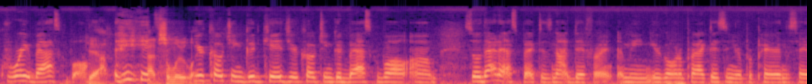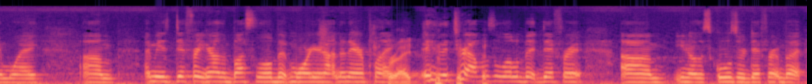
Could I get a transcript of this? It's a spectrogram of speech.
great basketball. Yeah, absolutely. You're coaching good kids, you're coaching good basketball, um, so that aspect is not different. I mean, you're going to practice and you're preparing the same way. Um, I mean, it's different. You're on the bus a little bit more. You're not in an airplane. Right. the travel's a little bit different. Um, you know, the schools are different, but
